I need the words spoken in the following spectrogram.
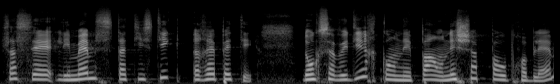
Ça, c'est les mêmes statistiques répétées. Donc ça veut dire qu'on n'échappe pas au problème.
